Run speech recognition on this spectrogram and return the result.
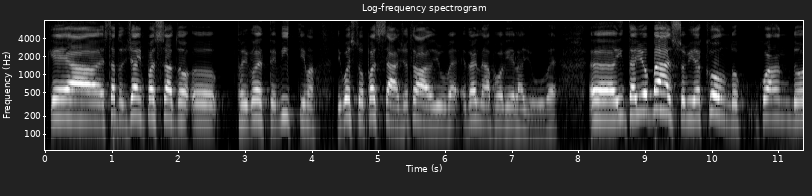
che è stato già in passato... Eh, tra virgolette, vittima di questo passaggio tra, Juve, tra il Napoli e la Juve. Eh, in taglio basso vi racconto quando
